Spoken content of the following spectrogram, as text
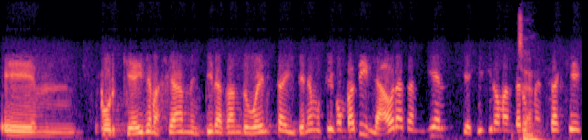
eh, porque hay demasiadas mentiras dando vuelta y tenemos que combatirlas. Ahora también, y aquí quiero mandar un mensaje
